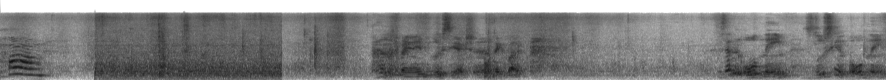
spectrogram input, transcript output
Home. I don't know anybody named Lucy actually. I think about it. Is that an old name? Is Lucy an old name? I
